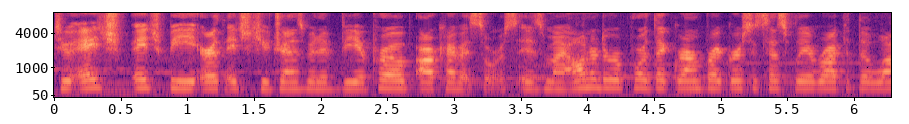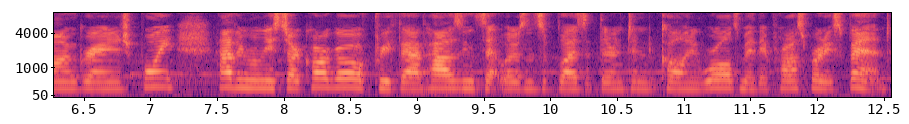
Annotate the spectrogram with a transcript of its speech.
to H HB Earth HQ transmitted via probe archive at source. It is my honor to report that Groundbreaker successfully arrived at the Lagrange point, having released our cargo of prefab housing, settlers, and supplies at their intended colony worlds. May they prosper and expand.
